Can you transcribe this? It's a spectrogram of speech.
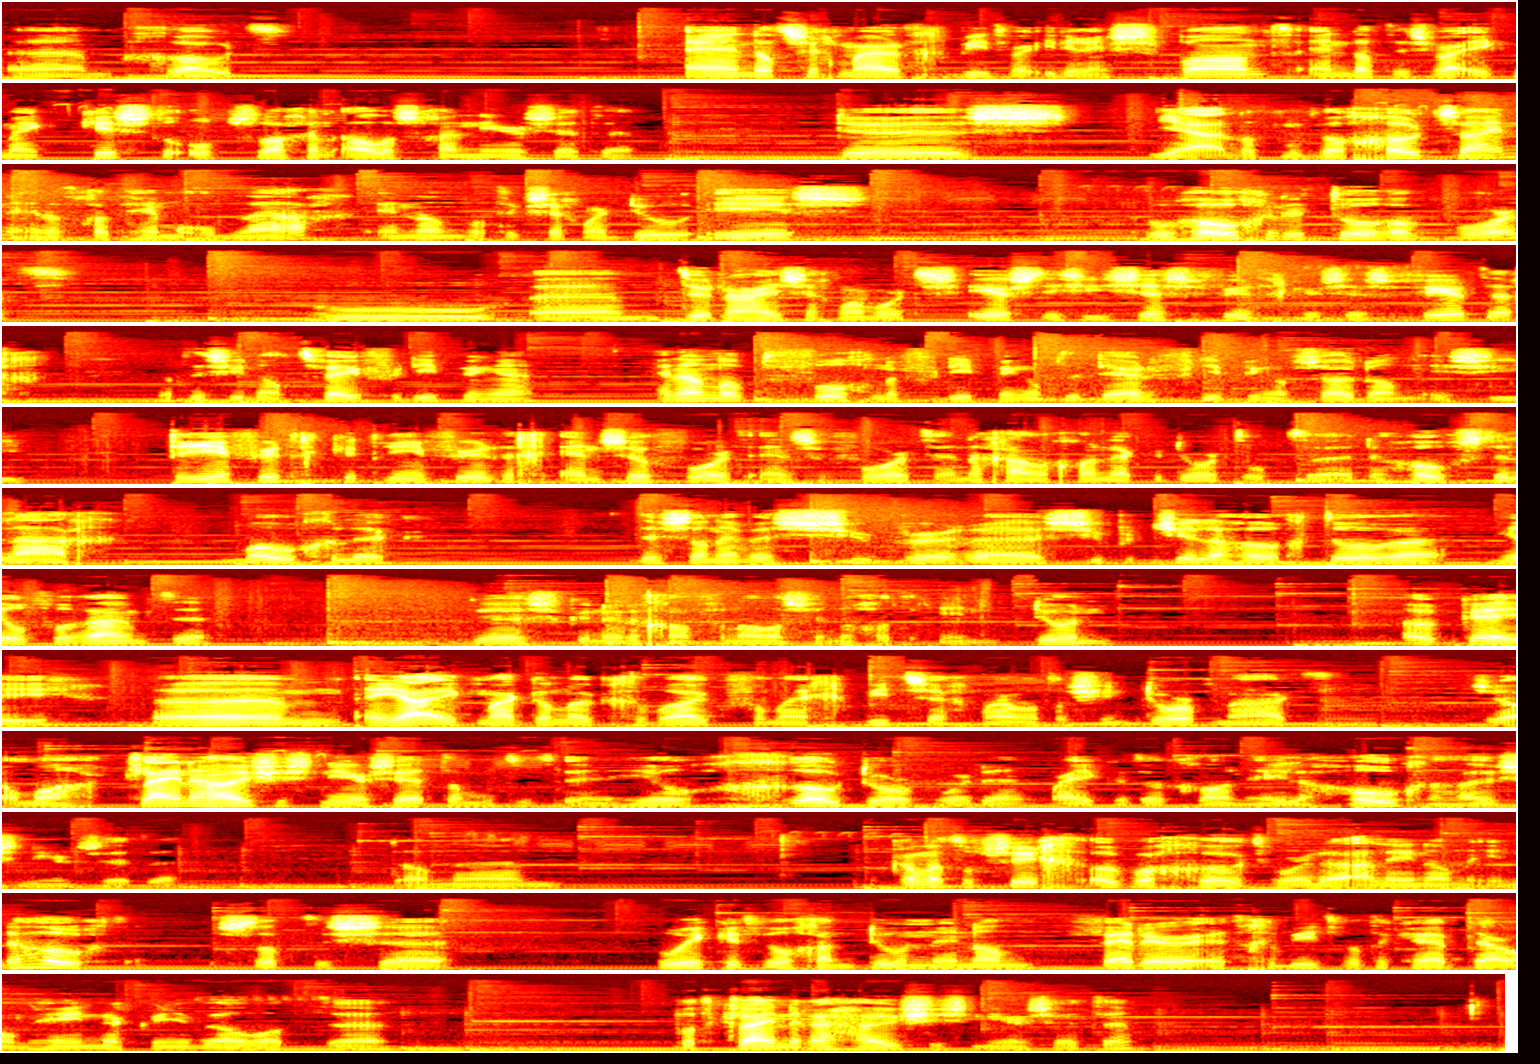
um, groot. En dat is zeg maar het gebied waar iedereen spant. En dat is waar ik mijn kistenopslag en alles ga neerzetten. Dus ja, dat moet wel groot zijn. En dat gaat helemaal omlaag. En dan wat ik zeg maar doe is... Hoe hoger de toren wordt... Hoe um, dunner hij zeg maar wordt. Dus eerst is hij 46 keer 46. Dat is hij dan twee verdiepingen. En dan op de volgende verdieping, op de derde verdieping of zo, dan is hij 43 keer 43 enzovoort enzovoort. En dan gaan we gewoon lekker door tot uh, de hoogste laag mogelijk. Dus dan hebben we super, uh, super chille hoge toren, heel veel ruimte. Dus we kunnen er gewoon van alles en nog wat in doen. Oké, um, en ja, ik maak dan ook gebruik van mijn gebied zeg maar. Want als je een dorp maakt, als je allemaal kleine huisjes neerzet, dan moet het een heel groot dorp worden. Maar je kunt ook gewoon hele hoge huizen neerzetten. Dan um, kan het op zich ook wel groot worden, alleen dan in de hoogte. Dus dat is uh, hoe ik het wil gaan doen. En dan verder het gebied wat ik heb daaromheen, daar kun je wel wat... Uh, wat kleinere huisjes neerzetten.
